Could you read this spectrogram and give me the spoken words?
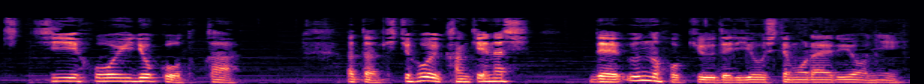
基地方位旅行とか、あとは基地方位関係なしで、運の補給で利用してもらえるように、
